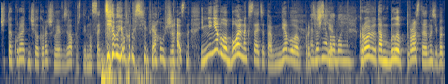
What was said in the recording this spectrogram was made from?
что-то аккуратничал, аккуратничал, я взяла просто и насадила его на себя ужасно. И мне не было больно, кстати, там не было практически... Это не было больно. Крови там было просто, ну, типа,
